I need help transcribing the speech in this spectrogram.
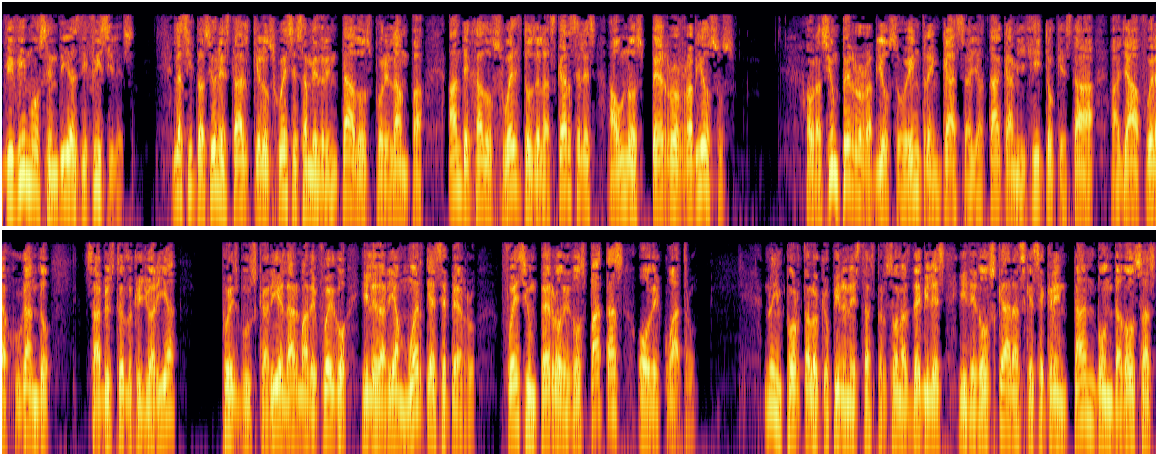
Vivimos en días difíciles. La situación es tal que los jueces amedrentados por el AMPA han dejado sueltos de las cárceles a unos perros rabiosos. Ahora, si un perro rabioso entra en casa y ataca a mi hijito que está allá afuera jugando, ¿sabe usted lo que yo haría? Pues buscaría el arma de fuego y le daría muerte a ese perro, fuese un perro de dos patas o de cuatro. No importa lo que opinen estas personas débiles y de dos caras que se creen tan bondadosas,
